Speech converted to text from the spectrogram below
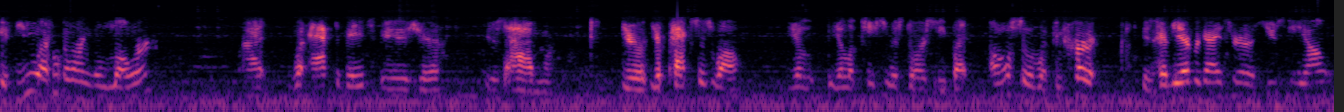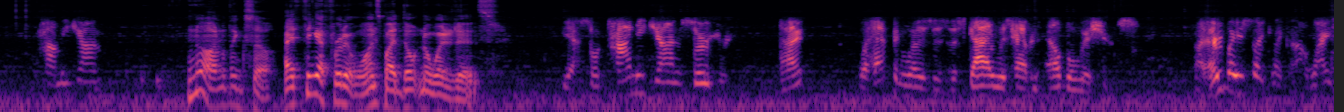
if you are throwing lower, all right, what activates is your is um your your pecs as well, your your latissimus dorsi, but also what can hurt is have you ever guys heard of UCL, Tommy John? No, I don't think so. I think I've heard it once, but I don't know what it is. Yeah, so Tommy John surgery. All right. What happened was is this guy was having elbow issues. Uh, everybody's like like oh why is,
